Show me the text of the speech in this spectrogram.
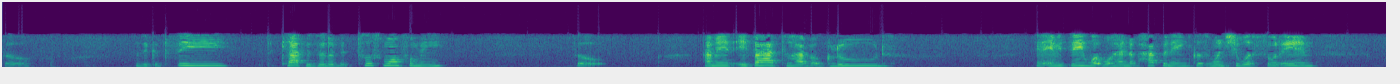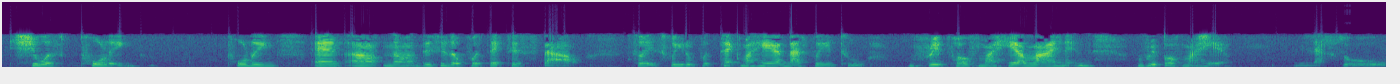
So as you can see the cap is a little bit too small for me. So I mean if I had to have a glued and everything what will end up happening because when she was sewed in she was pulling pulling and uh, no this is a protective style. So it's for you to protect my hair not for you to rip off my hairline and rip off my hair. So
